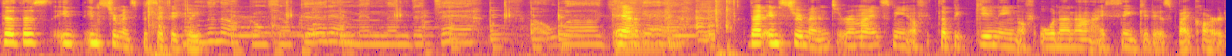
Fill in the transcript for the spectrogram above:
The, this in, instrument specifically. Yeah. That instrument reminds me of the beginning of oh, Onana, I think it is, by KARD.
